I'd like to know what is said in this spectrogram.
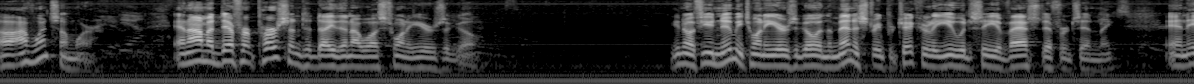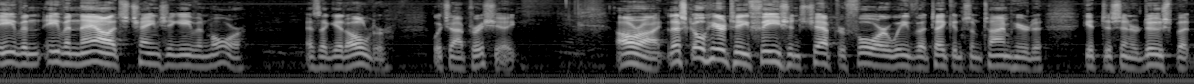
uh, I've went somewhere, yeah. and I'm a different person today than I was 20 years ago. You know, if you knew me 20 years ago in the ministry, particularly, you would see a vast difference in me. And even even now, it's changing even more as I get older, which I appreciate. All right, let's go here to Ephesians chapter 4. We've uh, taken some time here to get this introduced, but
